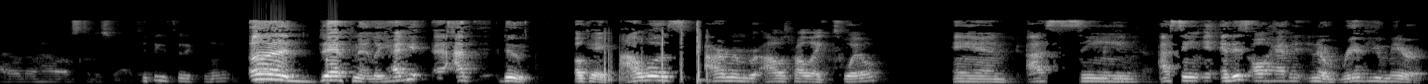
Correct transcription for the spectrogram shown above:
I don't know how else to describe it. Do you think it's gonna kill it? Uh, definitely. Have you, I, dude? Okay, I was. I remember I was probably like twelve, and I seen. I seen, and this all happened in a rearview mirror.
